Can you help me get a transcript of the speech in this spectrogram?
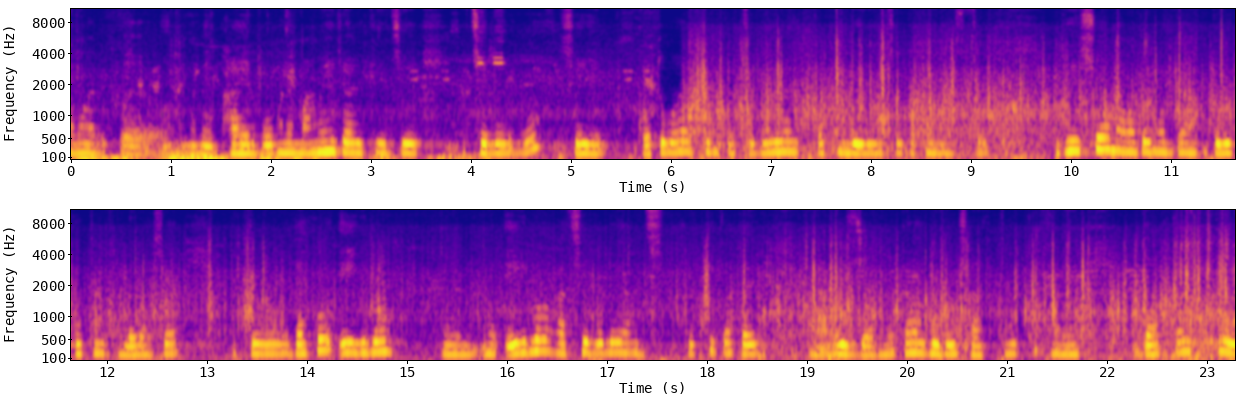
আমার মানে ভাইয়ের বউ মানে মামির আর কি যে ছেলের বউ, সেই কতবার ফোন করছে দিদিভাই কখন বেরিয়েছে, কখন আসছে। ভীষণ আমাদের মধ্যে আন্তরিকতা, ভালোবাসা। তো দেখো, এইগুলো এইগুলো আছে বলে আজ সত্যি কথায় মানুষ জন্মটা হলো সার্থক। মানে দরকার খুব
